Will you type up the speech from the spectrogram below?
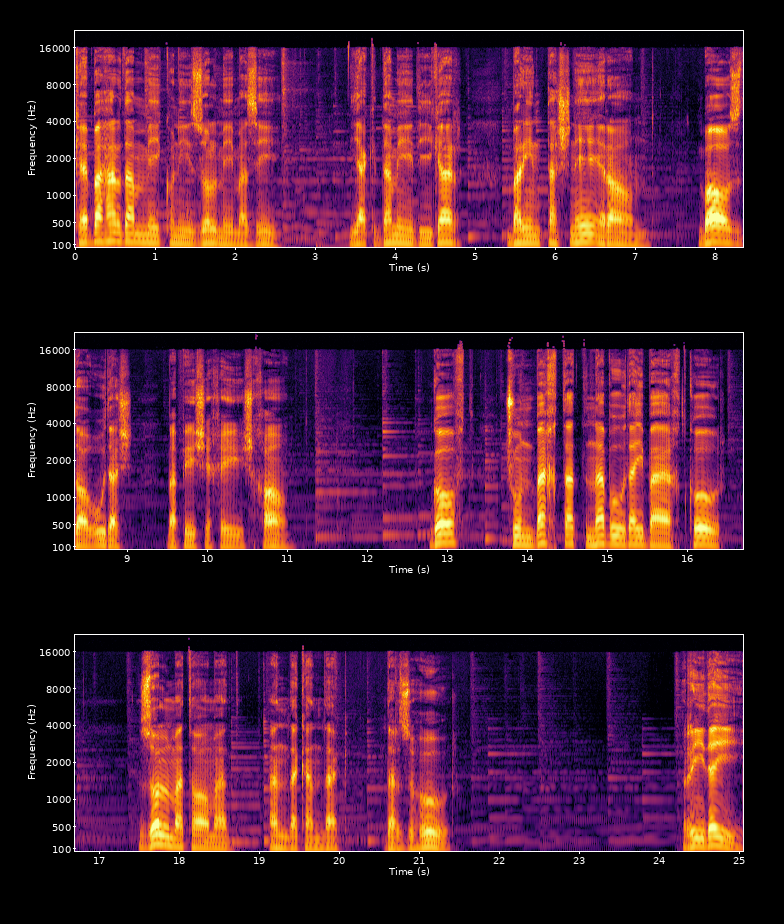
که به هر دم می کنی ظلم مزید. یک دم دیگر بر این تشنه اراند باز داوودش به پیش خیش خواند. گفت چون بختت نبود ای بخت کور ظلمت آمد اندک اندک در ظهور. ریده ای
